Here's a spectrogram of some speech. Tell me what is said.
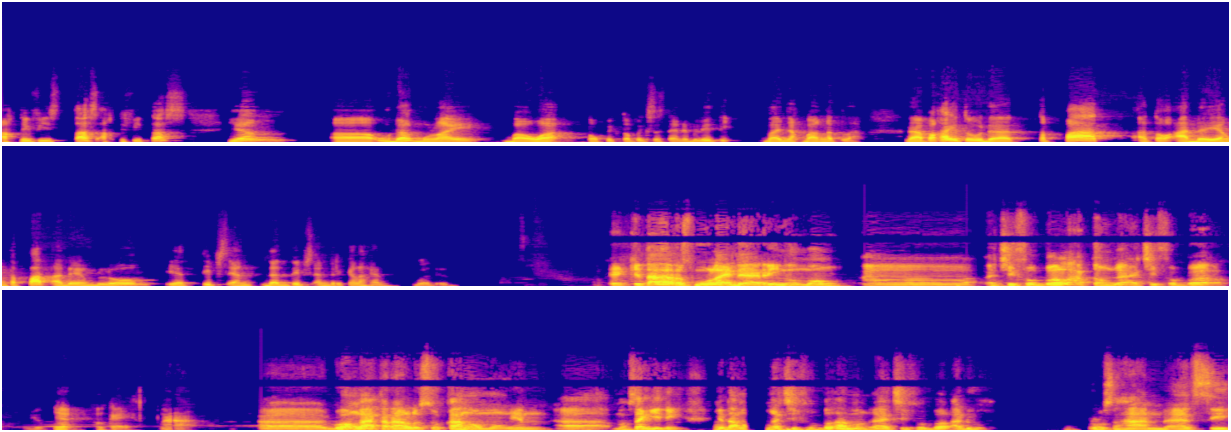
aktivitas aktivitas yang uh, udah mulai bawa topik-topik sustainability banyak banget lah. Nah, apakah itu udah tepat atau ada yang tepat, ada yang belum? Ya tips and, dan tips and triknya lah kan buat itu. Oke, kita harus mulai dari ngomong uh, achievable atau nggak achievable gitu. Ya, yeah, oke. Okay. Nah, uh, eh, gue nggak terlalu suka ngomongin, uh, maksudnya gini, kita hmm. ngomong achievable sama nggak achievable, aduh, perusahaan banget sih.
